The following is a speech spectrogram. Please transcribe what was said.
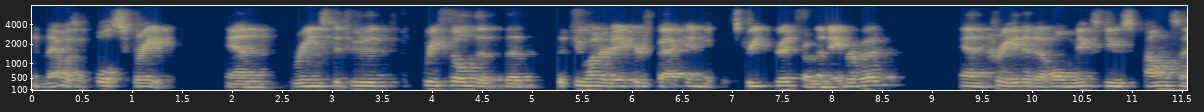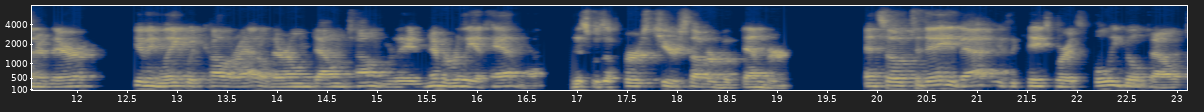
and that was a full scrape, and reinstituted, refilled the, the the 200 acres back in with the street grid from the neighborhood, and created a whole mixed use town center there, giving Lakewood, Colorado, their own downtown where they never really had had one. This was a first tier suburb of Denver. And so today that is a case where it's fully built out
